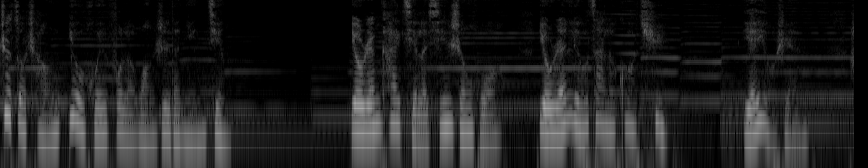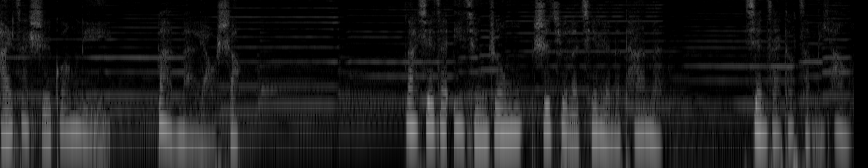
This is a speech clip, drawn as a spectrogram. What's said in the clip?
这座城又恢复了往日的宁静。有人开启了新生活，有人留在了过去，也有人还在时光里慢慢疗伤。那些在疫情中失去了亲人的他们，现在都怎么样了？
